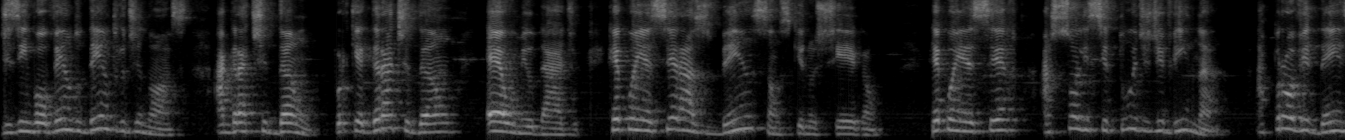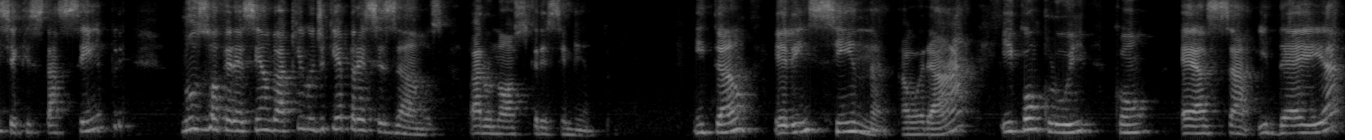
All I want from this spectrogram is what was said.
desenvolvendo dentro de nós a gratidão, porque gratidão é humildade, reconhecer as bênçãos que nos chegam, reconhecer a solicitude divina, a providência que está sempre nos oferecendo aquilo de que precisamos para o nosso crescimento. Então, ele ensina a orar e conclui com essa ideia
